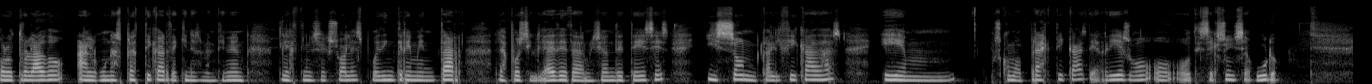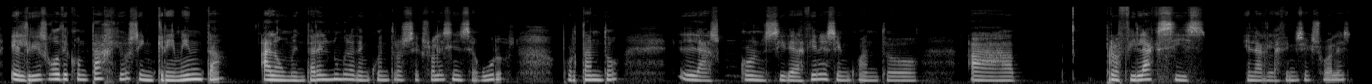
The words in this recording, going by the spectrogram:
por otro lado, algunas prácticas de quienes mantienen relaciones sexuales puede incrementar las posibilidades de transmisión de TS y son calificadas em, pues como prácticas de riesgo o, de sexo inseguro. El riesgo de contagio se incrementa al aumentar el número de encuentros sexuales inseguros. Por tanto, las consideraciones en cuanto a profilaxis en las relaciones sexuales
